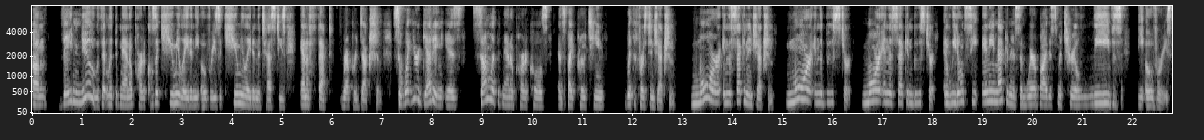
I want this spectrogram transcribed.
um, they knew that lipid nanoparticles accumulate in the ovaries, accumulate in the testes, and affect reproduction. So, what you're getting is some lipid nanoparticles and spike protein with the first injection, more in the second injection, more in the booster, more in the second booster. And we don't see any mechanism whereby this material leaves the ovaries.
